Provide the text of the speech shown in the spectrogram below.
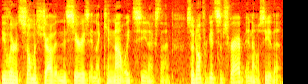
You learned so much Java in this series and I cannot wait to see you next time. So don't forget to subscribe and I will see you then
